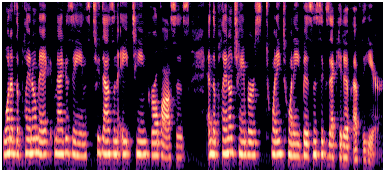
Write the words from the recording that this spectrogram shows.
one of the Plano Mag- Magazine's 2018 Girl Bosses, and the Plano Chamber's 2020 Business Executive of the Year.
